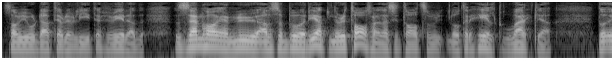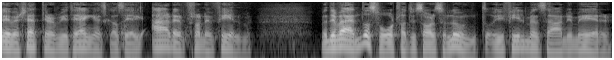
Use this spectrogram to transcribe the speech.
Som gjorde att jag blev lite förvirrad. Sen har jag nu alltså börjat, när du tar sådana där citat som låter helt overkliga. Då översätter jag dem ju till engelska och säger, är den från en film? Men det var ändå svårt för att du sa det så lugnt och i filmen så är han ju mer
